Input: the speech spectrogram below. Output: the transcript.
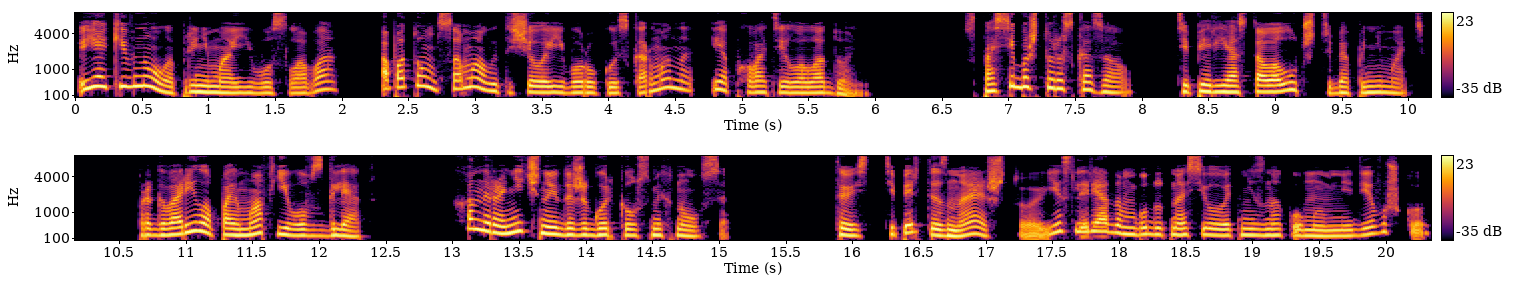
Я кивнула, принимая его слова, а потом сама вытащила его руку из кармана и обхватила ладонь. «Спасибо, что рассказал. Теперь я стала лучше тебя понимать», — проговорила, поймав его взгляд. Хан иронично и даже горько усмехнулся. «То есть теперь ты знаешь, что если рядом будут насиловать незнакомую мне девушку,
